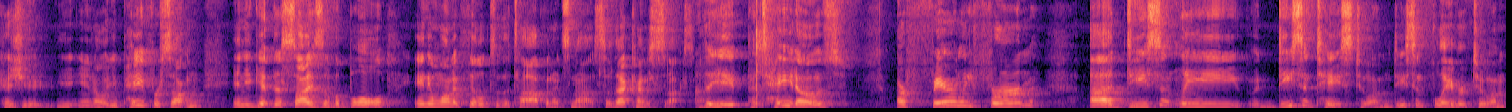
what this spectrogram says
because you, you, you know you pay for something and you get the size of a bowl and you want it filled to the top and it's not. So that kind of sucks. The potatoes are fairly firm, uh, decently decent taste to them, decent flavor to them.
